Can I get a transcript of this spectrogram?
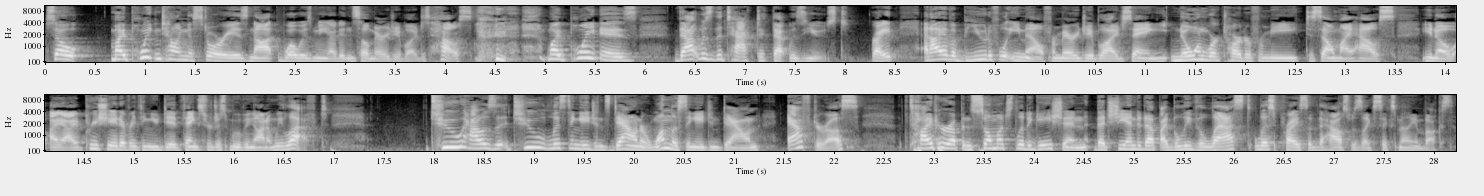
So, my point in telling this story is not, woe is me, I didn't sell Mary J. Blige's house. my point is, that was the tactic that was used, right? And I have a beautiful email from Mary J. Blige saying, No one worked harder for me to sell my house. You know, I, I appreciate everything you did. Thanks for just moving on. And we left. Two house, two listing agents down, or one listing agent down after us, tied her up in so much litigation that she ended up, I believe, the last list price of the house was like six million bucks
